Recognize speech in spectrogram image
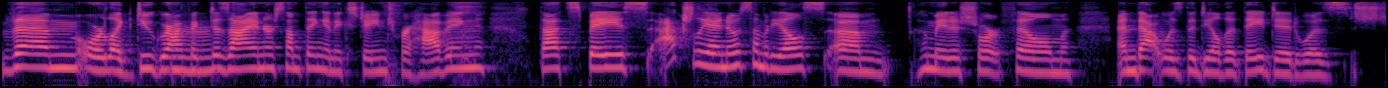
them or like do graphic design or something in exchange for having that space. Actually, I know somebody else um, who made a short film and that was the deal that they did was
